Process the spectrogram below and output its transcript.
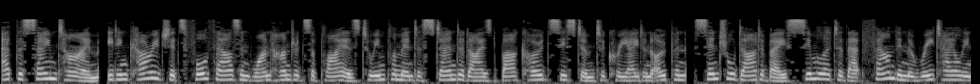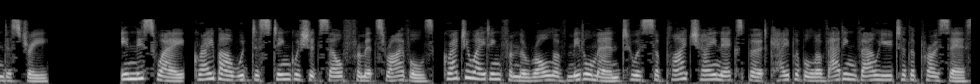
At the same time, it encouraged its 4,100 suppliers to implement a standardized barcode system to create an open, central database similar to that found in the retail industry. In this way, Graybar would distinguish itself from its rivals, graduating from the role of middleman to a supply chain expert capable of adding value to the process.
